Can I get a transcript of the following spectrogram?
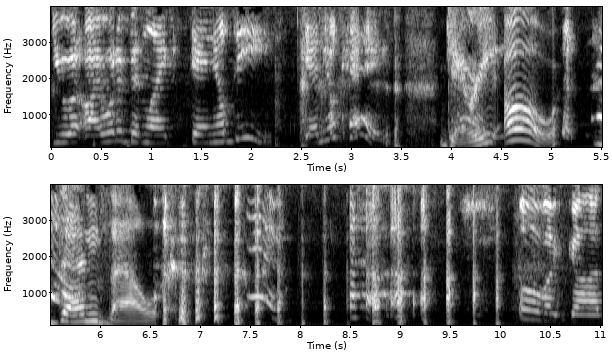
You, I would have been like Daniel D, Daniel K. Gary Gary. O. Denzel. Oh my god.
